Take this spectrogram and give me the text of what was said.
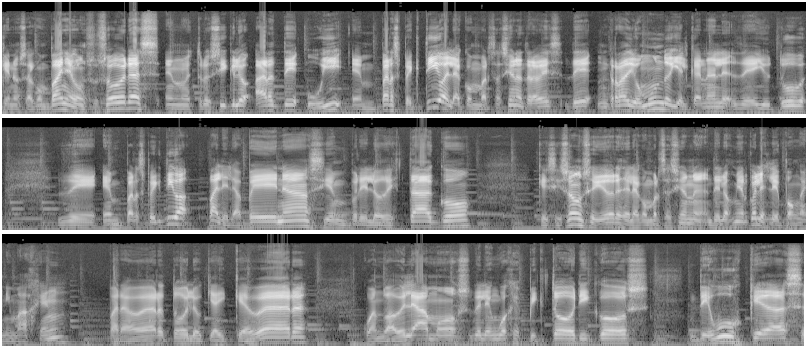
que nos acompaña con sus obras en nuestro ciclo Arte UI en Perspectiva, la conversación a través de Radio Mundo y el canal de YouTube de En Perspectiva. Vale la pena, siempre lo destaco, que si son seguidores de la conversación de los miércoles le pongan imagen para ver todo lo que hay que ver cuando hablamos de lenguajes pictóricos, de búsquedas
